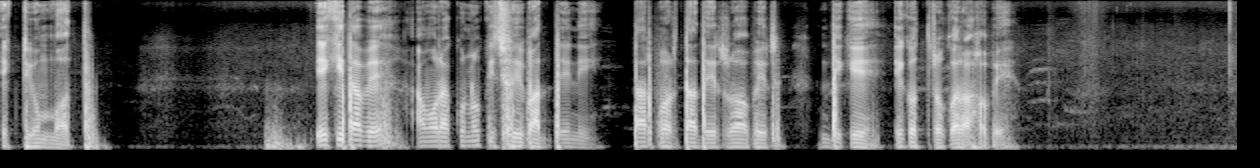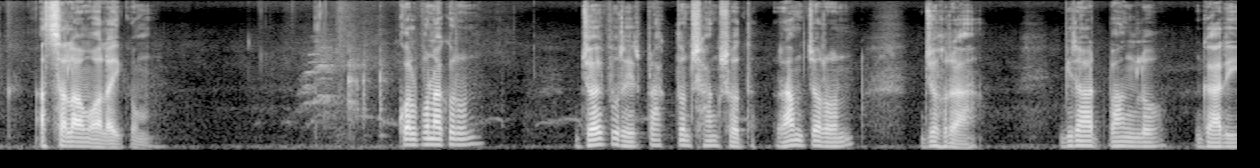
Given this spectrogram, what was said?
একটি উম্মত। এ কিতাবে আমরা কোনো কিছুই বাদ দেইনি, তারপর তাদের রবের দিকে একত্র করা হবে। আসসালামু আলাইকুম। কল্পনা করুন, জয়পুরের প্রাক্তন সাংসদ রামচরণ জোহরা, বিরাট বাংলো গাড়ি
